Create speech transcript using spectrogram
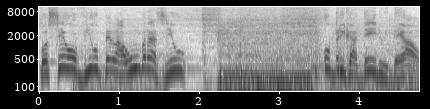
Você ouviu pela Um Brasil o Brigadeiro Ideal.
